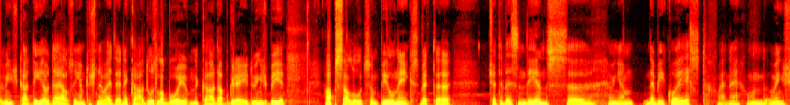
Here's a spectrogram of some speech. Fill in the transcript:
viņš kā dieva dēls, viņam taču nevajadzēja nekādu uzlabojumu, nekādu upgrade. Viņš bija absolūts un pilnīgs, bet uh, eh, 40 dienas uh, viņam nebija ko ēst, vai ne? Un viņš,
